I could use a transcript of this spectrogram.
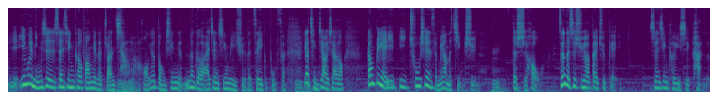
因为您是身心科方面的专长嘛，吼、嗯，又懂心那个癌症心理学的这一个部分，嗯、要请教一下哦。当病人一一出现什么样的警讯，嗯的时候，嗯、真的是需要带去给身心科医师看的。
